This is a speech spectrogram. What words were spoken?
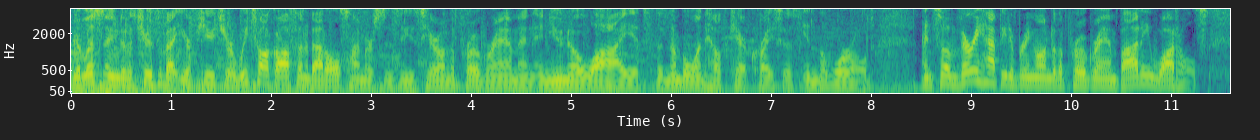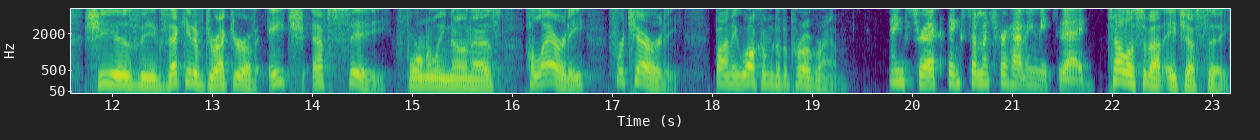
You're listening to The Truth About Your Future. We talk often about Alzheimer's disease here on the program, and, and you know why. It's the number one healthcare crisis in the world. And so I'm very happy to bring onto the program Bonnie Wattles. She is the executive director of HFC, formerly known as Hilarity for Charity. Bonnie, welcome to the program. Thanks, Ric. Thanks so much for having me today. Tell us about HFC.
